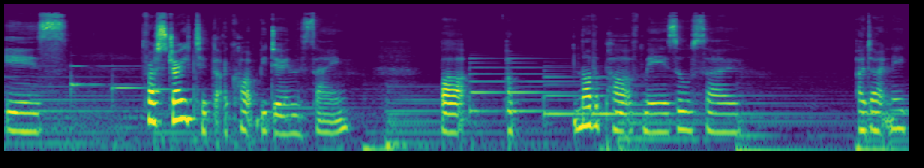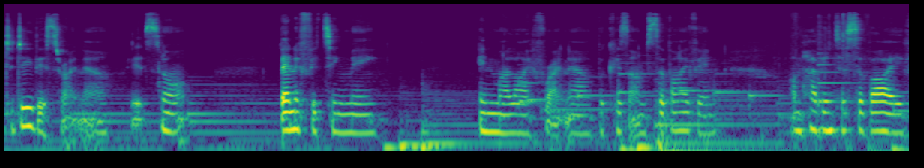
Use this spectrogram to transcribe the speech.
is frustrated that I can't be doing the same. But another part of me is also, I don't need to do this right now. It's not benefiting me in my life right now because I'm surviving. I'm having to survive,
